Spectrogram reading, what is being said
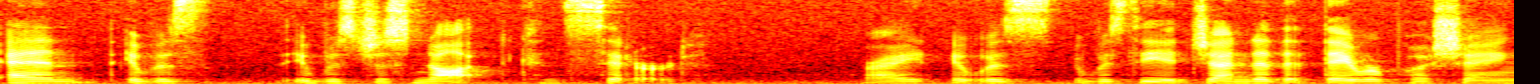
and it was it was just not considered, right? It was it was the agenda that they were pushing.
